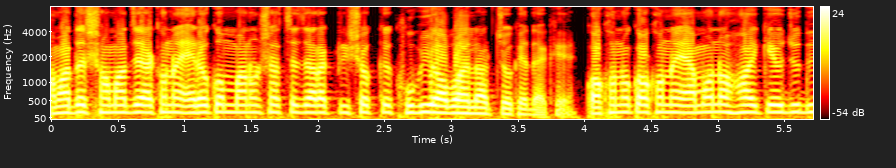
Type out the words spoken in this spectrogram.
আমাদের সমাজে এখনও এরকম মানুষ আছে যারা কৃষককে খুবই অবহেলার চোখে দেখে। কখনো কখনো এমনও হয় কেউ যদি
